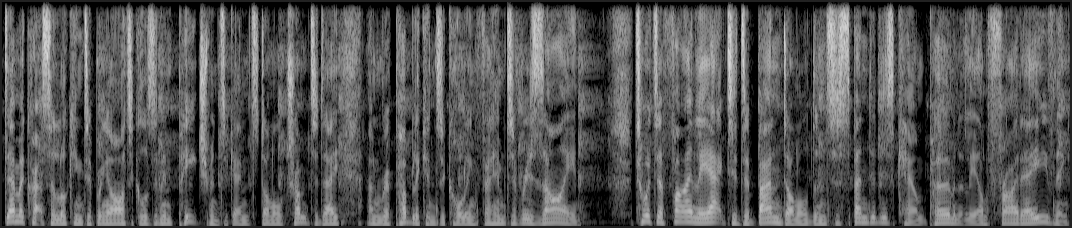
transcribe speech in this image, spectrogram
Democrats are looking to bring articles of impeachment against Donald Trump today, and Republicans are calling for him to resign. Twitter finally acted to ban Donald and suspended his account permanently on Friday evening,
